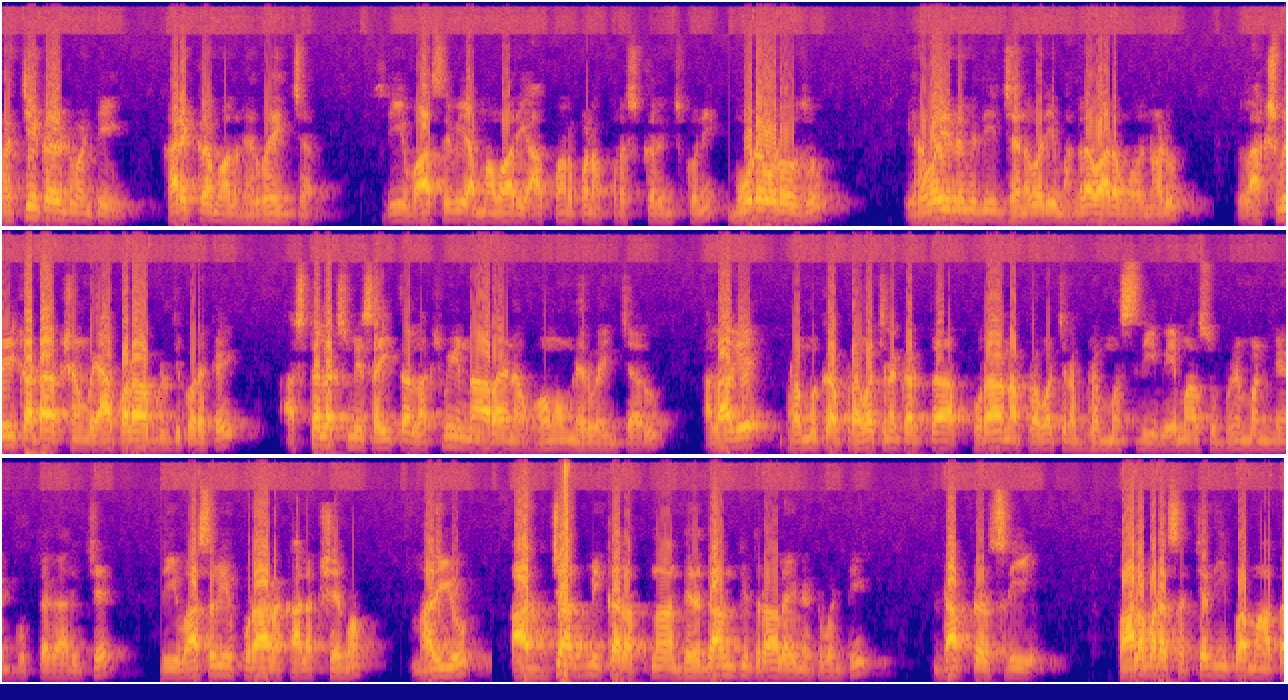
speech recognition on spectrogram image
ప్రత్యేకమైనటువంటి కార్యక్రమాలు నిర్వహించారు. శ్రీ వాసవి అమ్మవారి ఆత్మార్పణ పురస్కరించుకొని మూడవ రోజు ఇరవై ఎనిమిది జనవరి మంగళవారం నాడు లక్ష్మీ కటాక్షం వ్యాపారాభివృద్ధి కొరకై అష్టలక్ష్మి సహిత లక్ష్మీనారాయణ హోమం నిర్వహించారు. అలాగే ప్రముఖ ప్రవచనకర్త పురాణ ప్రవచన బ్రహ్మశ్రీ వేమ సుబ్రహ్మణ్య గుప్త గారిచే శ్రీ వాసవి పురాణ కాలక్షేమం మరియు ఆధ్యాత్మిక రత్న బిరదాంకితురాలైనటువంటి డాక్టర్ శ్రీ పాలమడ సత్యదీప మాత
